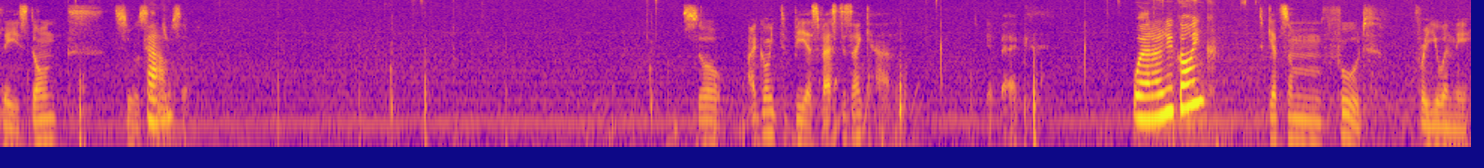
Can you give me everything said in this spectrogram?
Please don't suicide Calm. yourself. So I'm going to be as fast as I can to get back Where are you going? to get some food for you and me.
